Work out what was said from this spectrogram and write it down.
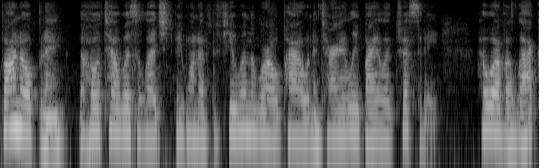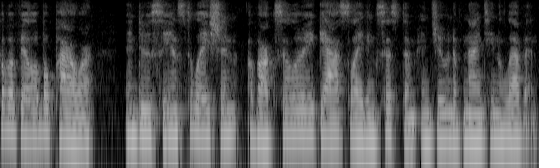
Upon opening, the hotel was alleged to be one of the few in the world powered entirely by electricity. However, lack of available power induced the installation of auxiliary gas lighting system in June of 1911.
